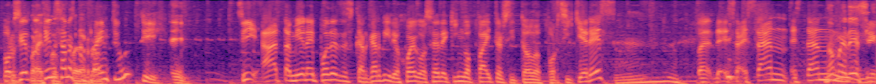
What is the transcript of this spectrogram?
Por cierto, ¿tienes Amazon Prime tú? Sí. sí. Sí, ah, también ahí puedes descargar videojuegos, ¿eh? De King of Fighters y todo, por si quieres. Ah. Están, están. No me des ¿eh?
